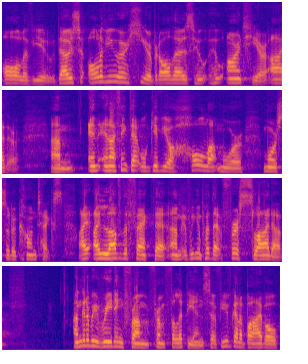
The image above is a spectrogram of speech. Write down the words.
all of you. Those, all of you are here, but all those who, who aren't here either. Um, and, and I think that will give you a whole lot more, more sort of context. I, I love the fact that, um, if we can put that first slide up, I'm going to be reading from, from Philippians. So if you've got a Bible,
